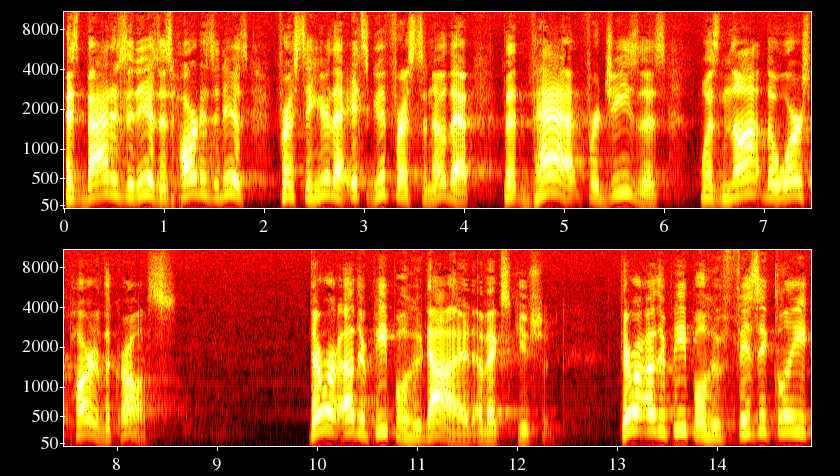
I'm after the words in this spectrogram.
As bad as it is, as hard as it is for us to hear that, it's good for us to know that. But that, for Jesus, was not the worst part of the cross. There were other people who died of execution. There were other people who physically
